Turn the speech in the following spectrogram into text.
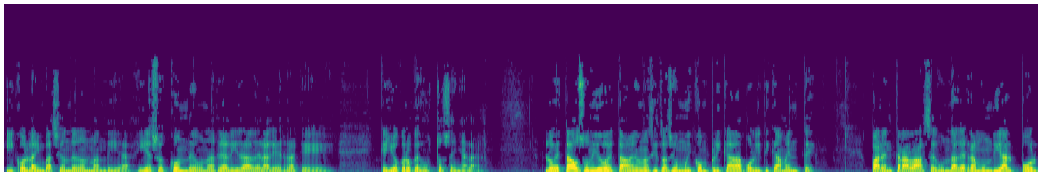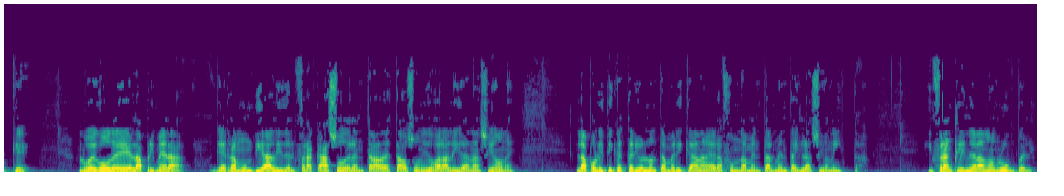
y con la invasión de Normandía. Y eso esconde una realidad de la guerra que, que yo creo que es justo señalar. Los Estados Unidos estaban en una situación muy complicada políticamente para entrar a la Segunda Guerra Mundial porque luego de la Primera Guerra Mundial y del fracaso de la entrada de Estados Unidos a la Liga de Naciones, la política exterior norteamericana era fundamentalmente aislacionista. Y Franklin Delano Roosevelt,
